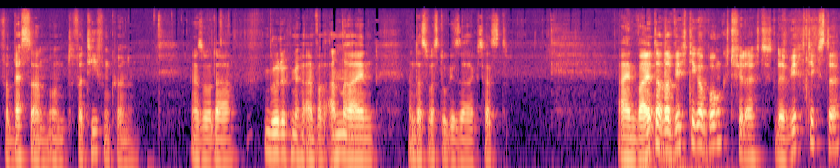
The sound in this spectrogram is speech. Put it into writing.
verbessern und vertiefen können. Also da würde ich mich einfach anreihen an das, was du gesagt hast. Ein weiterer wichtiger Punkt, vielleicht der wichtigste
